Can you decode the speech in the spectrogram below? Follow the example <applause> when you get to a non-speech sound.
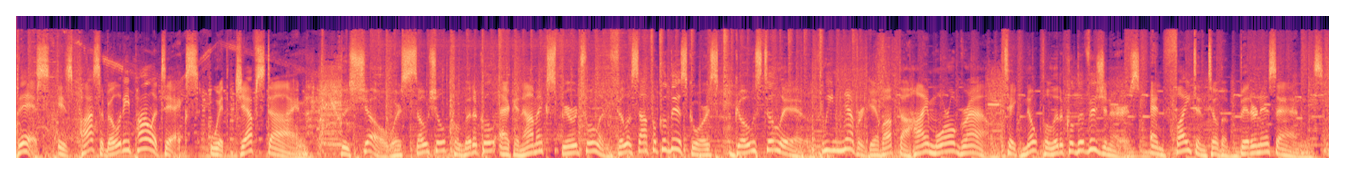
This is Possibility Politics with Jeff Stein. The show where social, political, economic, spiritual, and philosophical discourse goes to live. We never give up the high moral ground, take no political divisioners, and fight until the bitterness ends.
